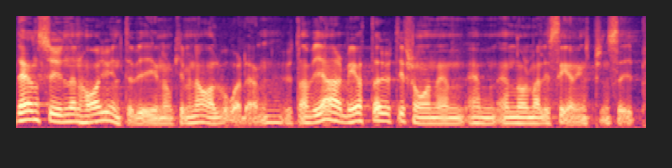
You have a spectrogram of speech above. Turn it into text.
den synen har ju inte vi inom kriminalvården, utan vi arbetar utifrån en, en, en normaliseringsprincip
